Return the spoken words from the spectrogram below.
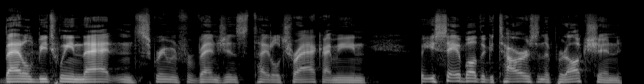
battled between that and Screaming for Vengeance title track. I mean, what you say about the guitars and the production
